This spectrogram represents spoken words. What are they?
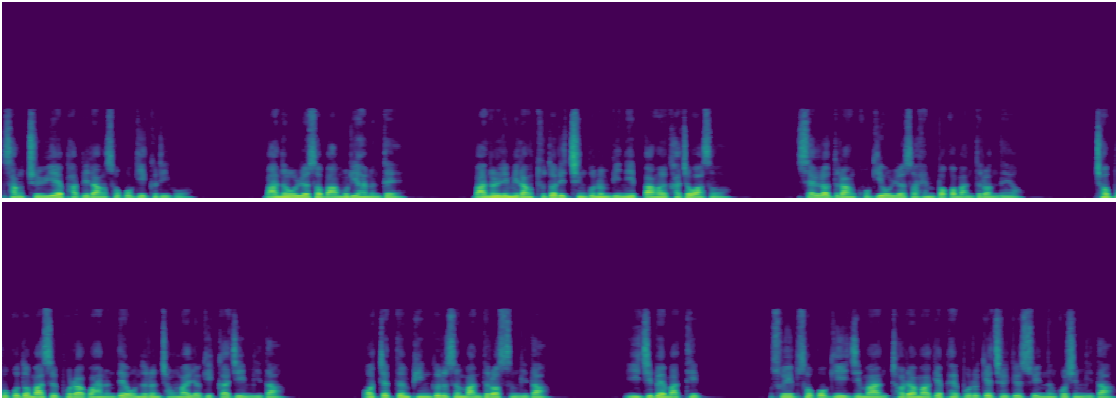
상추 위에 밥이랑 소고기 그리고 마늘 올려서 마무리하는데 마눌님이랑 투덜이 친구는 미니 빵을 가져와서 샐러드랑 고기 올려서 햄버거 만들었네요. 저보고도 맛을 보라고 하는데 오늘은 정말 여기까지입니다. 어쨌든 빈 그릇은 만들었습니다. 이 집의 맛팁. 수입 소고기이지만 저렴하게 배부르게 즐길 수 있는 곳입니다.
